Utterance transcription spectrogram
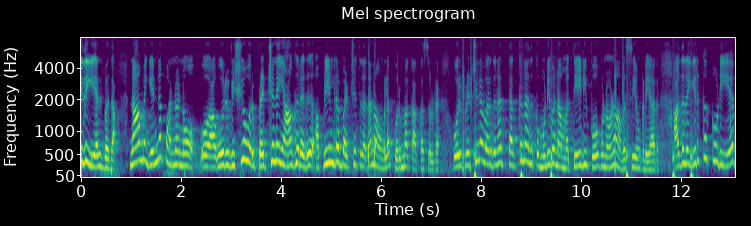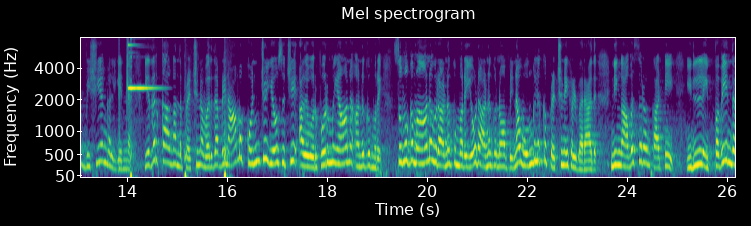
இது இயல்பு தான் நாம் என்ன பண்ணணும்? ஒரு விஷயம் ஒரு பிரச்சனை ஆகிறது அப்படின்ற பட்சத்தில் தான் நான் உங்களை பொறுமை காக்க சொல்கிறேன் ஒரு பிரச்சனை வருதுன்னா டக்குன்னு அதுக்கு முடிவை நாம் தேடி போகணும்னு அவசியம் கிடையாது. அதில் இருக்கக்கூடிய விஷயங்கள் என்ன? எதற்காக அந்த பிரச்சனை வருது அப்படின்னு நாம் கொஞ்சம் யோசித்து அது ஒரு பொறுமையான அணுகுமுறை சுமூகமான ஒரு அணுகுமுறையோடு அணுகணும் அப்படின்னா உங்களுக்கு பிரச்சனைகள் வராது. நீங்கள் அவசரம் காட்டி இல்லை இப்போவே இந்த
